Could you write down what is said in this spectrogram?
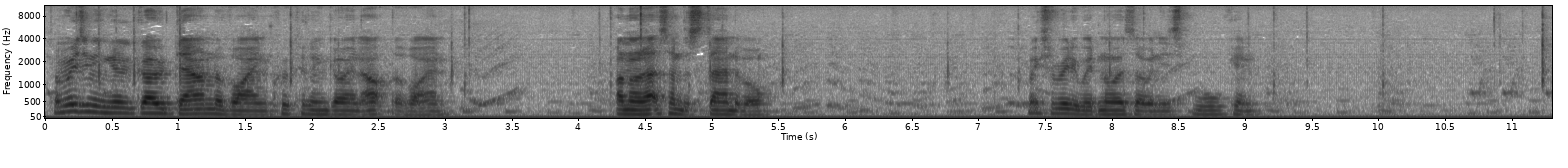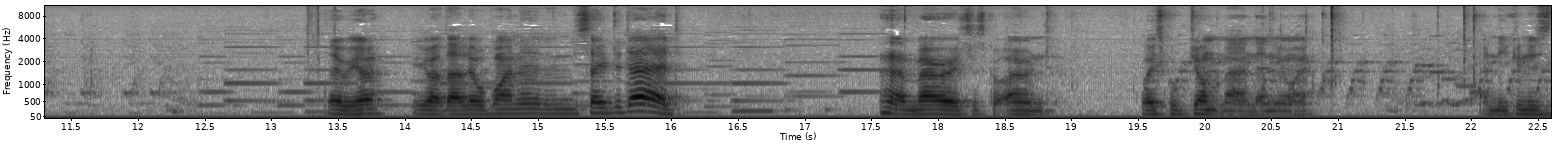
For some reason you can go down the vine quicker than going up the vine. Oh no, that's understandable. Makes a really weird noise though when he's walking. There we go. You got that little vine in and you saved your dad. Mario's just got owned. Well, he's called Jumpman anyway and you can use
